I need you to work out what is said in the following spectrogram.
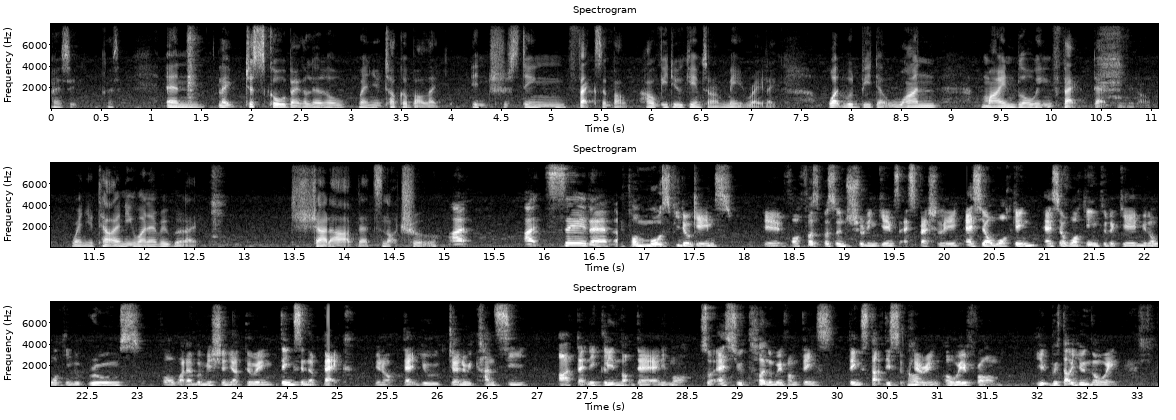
I see. I see. And like just go back a little when you talk about like interesting facts about how video games are made, right? Like what would be that one mind blowing fact that, you know, when you tell anyone everybody like shut up, that's not true. I I'd say that for most video games, eh, for first-person shooting games especially, as you're walking, as you're walking into the game, you know, walking to rooms for whatever mission you're doing, things in the back, you know, that you generally can't see are technically not there anymore. So as you turn away from things, things start disappearing oh. away from you without you knowing.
